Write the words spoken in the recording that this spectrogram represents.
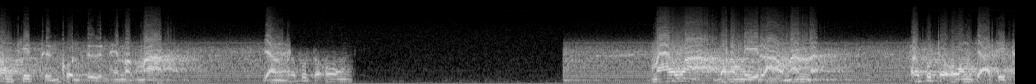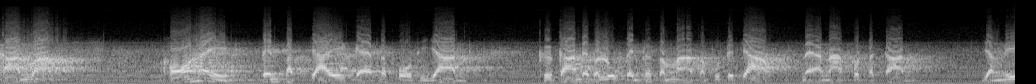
ต้องคิดถึงคนอื่นให้มาก ๆ อย่างพระพุทธองค์ แม้ว่าบารมีเหล่านั้นน่ะ พระพุทธองค์จะอธิษฐานว่า ขอให้เป็นปัจจัยแก่พระโพธิญาณคือการได้บรรลุเป็นพระสัมมาสัมพุทธเจ้าในอนาคตการ อย่างนี้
